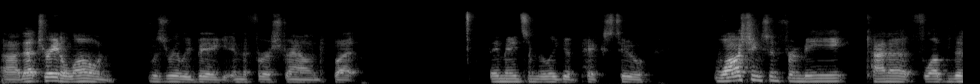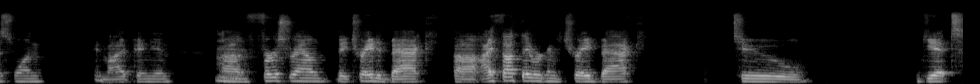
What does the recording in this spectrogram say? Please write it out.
Uh, that trade alone was really big in the first round, but they made some really good picks too. Washington, for me, kind of flubbed this one, in my opinion. Uh, mm-hmm. Uh, first round, they traded back. Uh, I thought they were going to trade back to get.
